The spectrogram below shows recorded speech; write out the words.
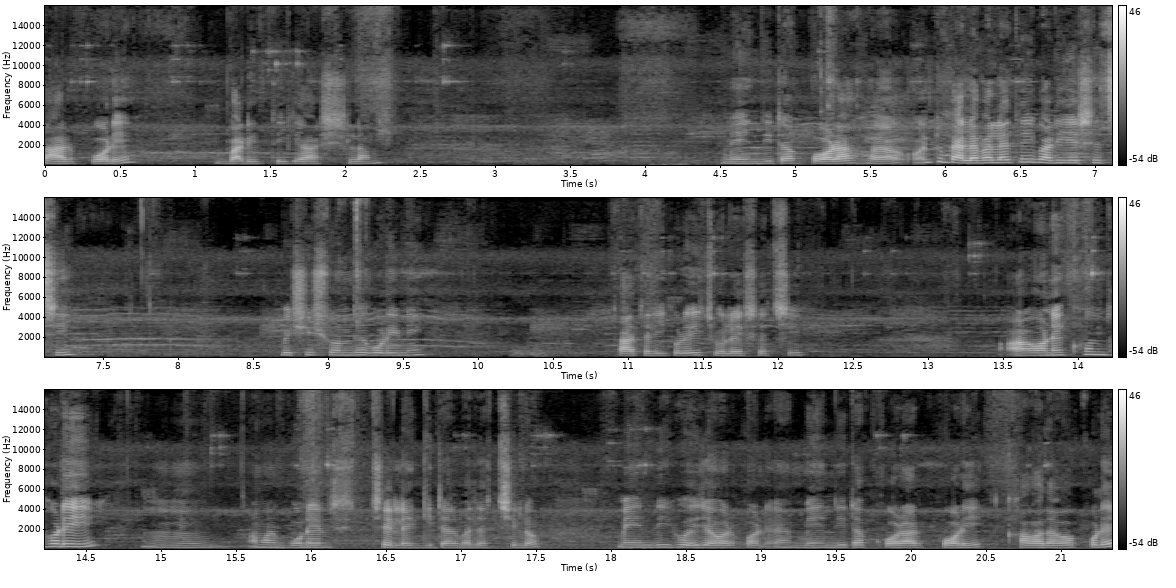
তারপরে বাড়ির দিকে আসলাম। মেহেন্দিটা পড়া হয়। একটু বেলাবেলাতেই বাড়ি এসেছি। বেশি সন্ধে করিনি। তাড়াতাড়ি করেই চলে এসেছি। আর অনেকক্ষণ ধরেই আমার বোনের ছেলে গিটার বাজাচ্ছিল। মেহেন্দি হয়ে যাওয়ার পরে, মেহেন্দিটা করার পরে খাওয়া দাওয়া করে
